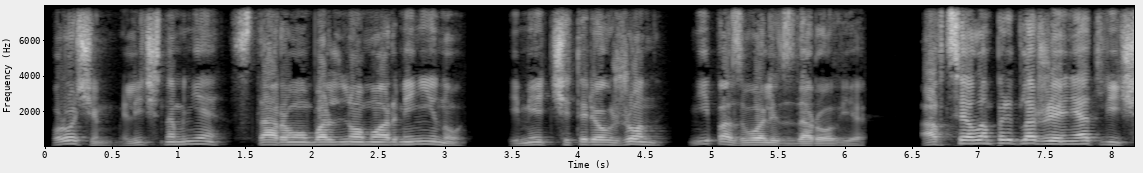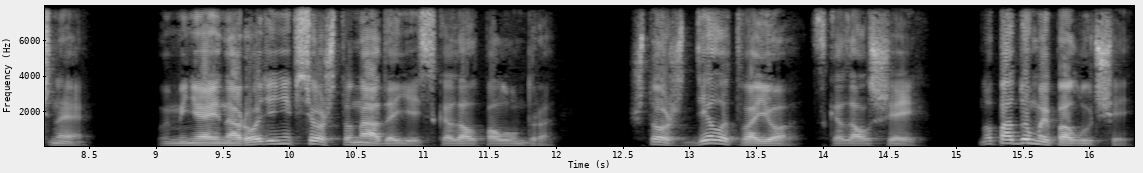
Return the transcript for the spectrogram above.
Впрочем, лично мне, старому больному армянину, иметь четырех жен не позволит здоровье. А в целом предложение отличное. У меня и на родине все, что надо есть, сказал Полундра. Что ж, дело твое, сказал шейх. Но подумай получше,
